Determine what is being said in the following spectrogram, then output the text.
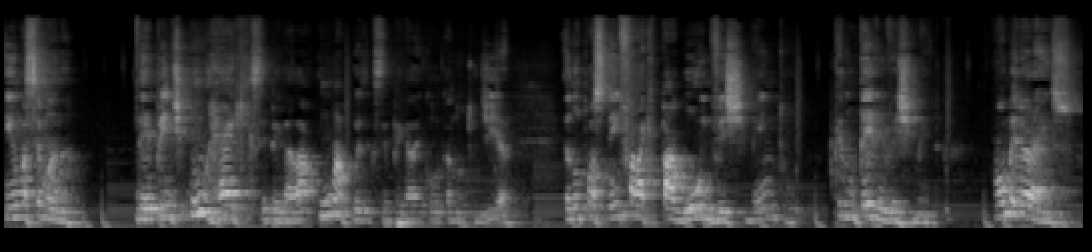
em uma semana. De repente, um hack que você pegar lá, uma coisa que você pegar lá e colocar no outro dia, eu não posso nem falar que pagou o investimento, porque não teve investimento. Vamos melhorar isso.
